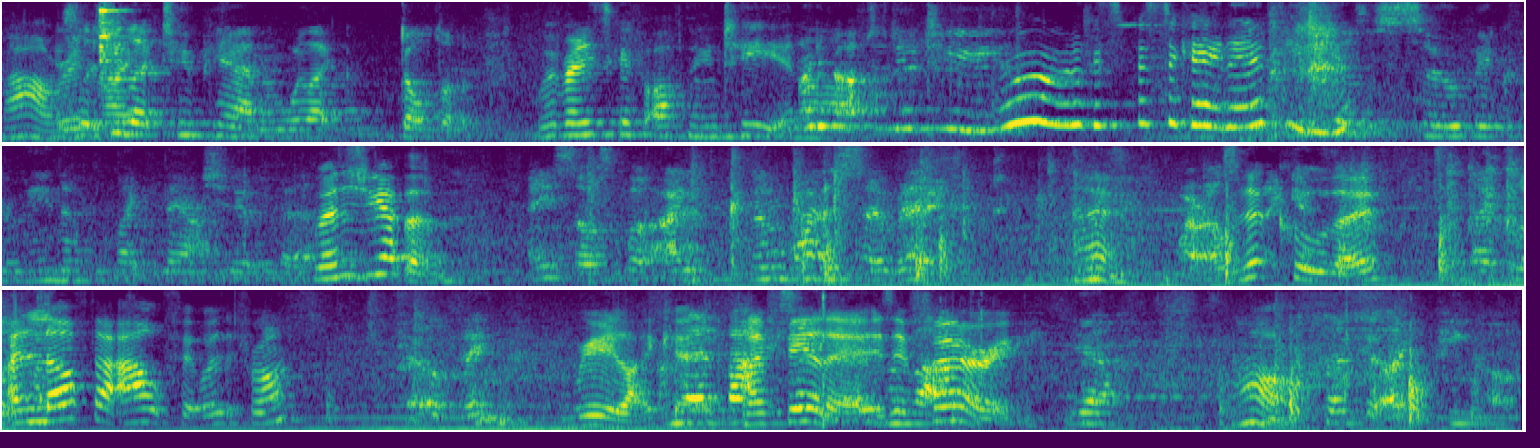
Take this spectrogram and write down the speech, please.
Wow, It's really literally like- like 2 p.m. and we're like dolled up. We're ready to go for afternoon tea. And Ready for afternoon tea. Ooh, look, it's sophisticated. These heels are so big for me. They're like they actually don't fit. Where did you get them? ASOS, but I don't know why they're so big. Oh, Where else? they look cool though. Like, I love that outfit. Where's it from? little thing. Really like it. And Can I feel it's it? Is it furry? Yeah. Oh, Look at like a peacock.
